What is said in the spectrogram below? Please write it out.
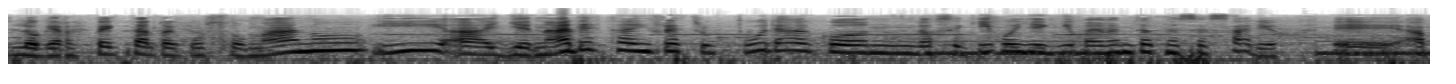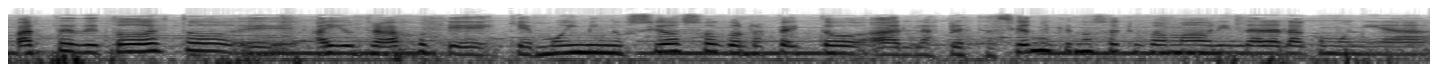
lo que respecta al recurso humano y a llenar esta infraestructura con los equipos y equipamientos necesarios. Eh, aparte de todo esto, eh, hay un trabajo que, que, es muy minucioso con respecto a las prestaciones que nosotros vamos a brindar a la comunidad,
